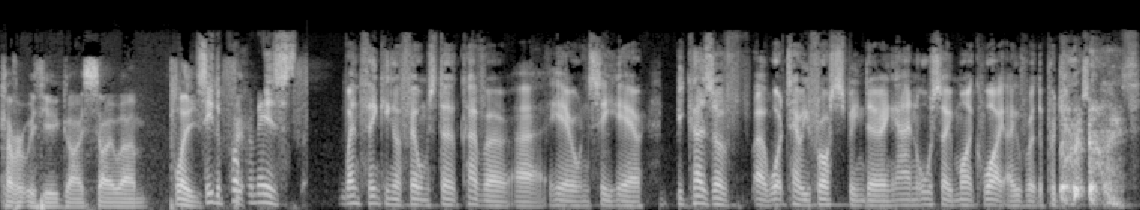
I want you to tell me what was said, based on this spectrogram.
cover it with you guys. So um, please. See, the problem is when thinking of films to cover uh, here on See Hear, because of uh, what Terry Frost has been doing, and also Mike White over at the Projection Booth,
